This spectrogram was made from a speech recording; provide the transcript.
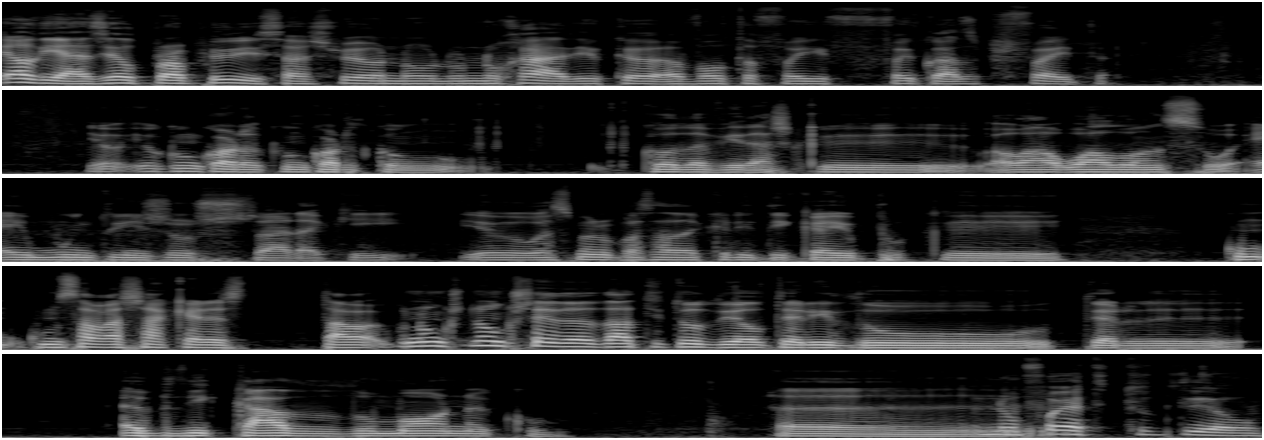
Aliás, ele próprio disse, acho eu, no, no rádio, que a volta foi, foi quase perfeita. Eu, eu concordo, concordo com, com o David. Acho que o, o Alonso é muito injusto estar aqui. Eu a semana passada critiquei porque com- começava a achar que era. Estava, não, não gostei da, da atitude dele ter ido. ter eh, abdicado do Mónaco. Ah, Não foi a atitude dele.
